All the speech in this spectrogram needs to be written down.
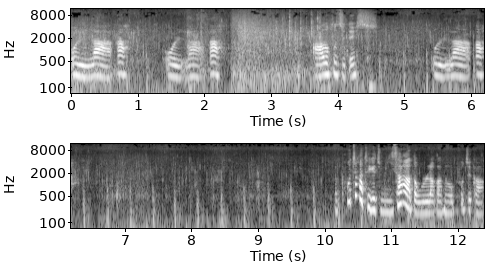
올라가. 올라가. 안 없어지네 씨. 올라가. 포즈가 되게 좀 이상하다 올라가는 거 포즈가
